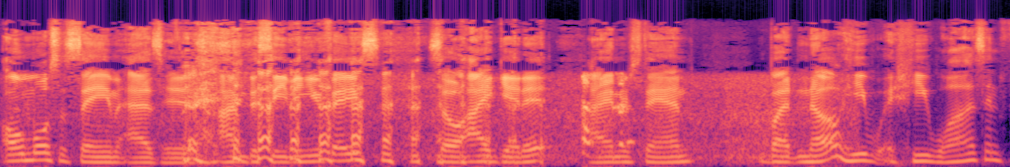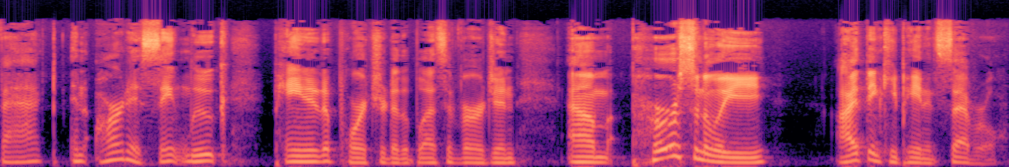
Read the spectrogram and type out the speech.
almost the same as his "I'm deceiving you" face. So I get it. I understand. But no, he he was in fact an artist. Saint Luke painted a portrait of the Blessed Virgin. Um, personally, I think he painted several.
